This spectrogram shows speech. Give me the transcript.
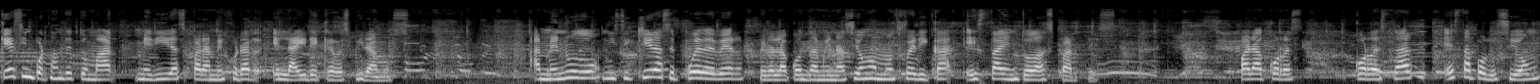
que es importante tomar medidas para mejorar el aire que respiramos. A menudo ni siquiera se puede ver, pero la contaminación atmosférica está en todas partes. Para correstar esta polución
